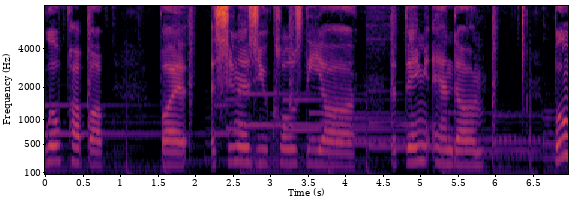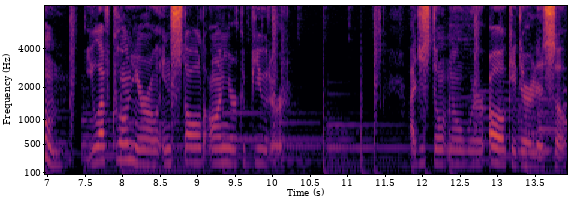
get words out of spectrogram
will pop up, but as soon as you close the uh, the thing and um, boom, you have Clone Hero installed on your computer. I just don't know where. Oh, okay, there it is. So,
